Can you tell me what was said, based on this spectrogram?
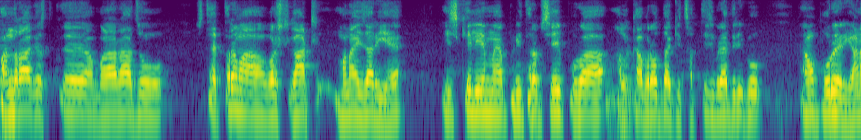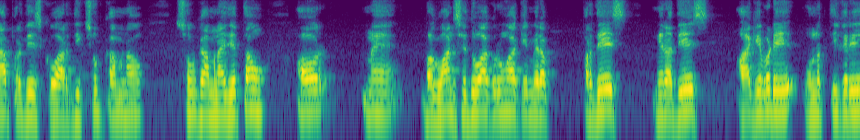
पंद्रह अगस्त हमारा जो सतहत्तरवा वर्षगांठ मनाई जा रही है, इसके लिए मैं अपनी तरफ़ से पूरा हल्का बड़ौदा की छत्तीस बिरादरी को एवं पूरे हरियाणा प्रदेश को हार्दिक शुभकामनाओं, शुभकामनाएँ देता हूँ और मैं भगवान से दुआ करूँगा कि मेरा प्रदेश, मेरा देश आगे बढ़े, उन्नति करे,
